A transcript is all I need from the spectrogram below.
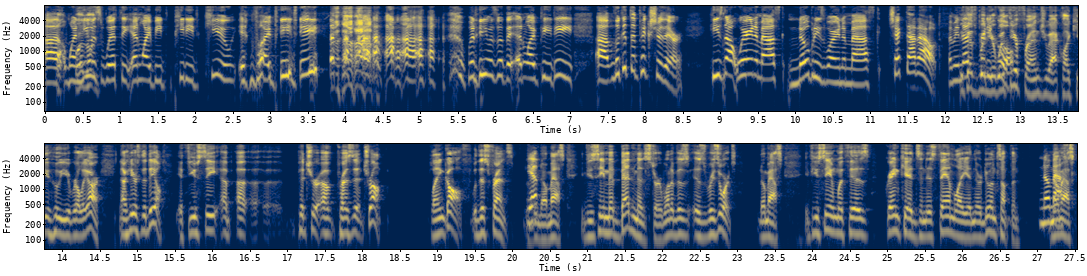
uh, when well, he was with the NYPDQ, NYPD, when he was with the NYPD. Uh, look at the picture there. He's not wearing a mask. Nobody's wearing a mask. Check that out. I mean, because that's when you're cool. with your friends, you act like you who you really are. Now, here's the deal: if you see a, a, a picture of President Trump playing golf with his friends, Yep. no mask. If you see him at Bedminster, one of his, his resorts, no mask. If you see him with his grandkids and his family and they're doing something, No mask.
